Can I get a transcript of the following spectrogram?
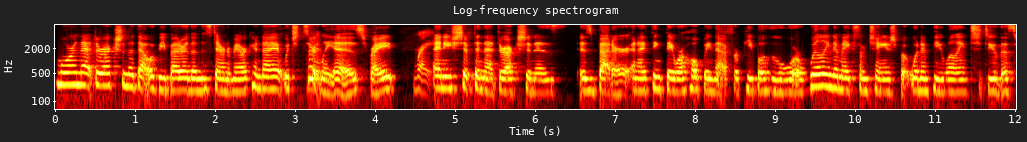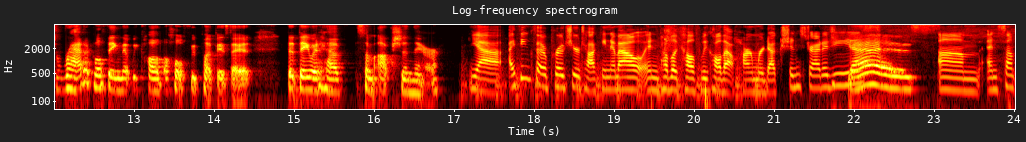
more in that direction, that that would be better than the standard American diet, which it certainly is, right? Right. Any shift in that direction is is better. And I think they were hoping that for people who were willing to make some change but wouldn't be willing to do this radical thing that we call the whole food plant based diet, that they would have some option there. Yeah, I think the approach you're talking about in public health, we call that harm reduction strategy. Yes. Um, and some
